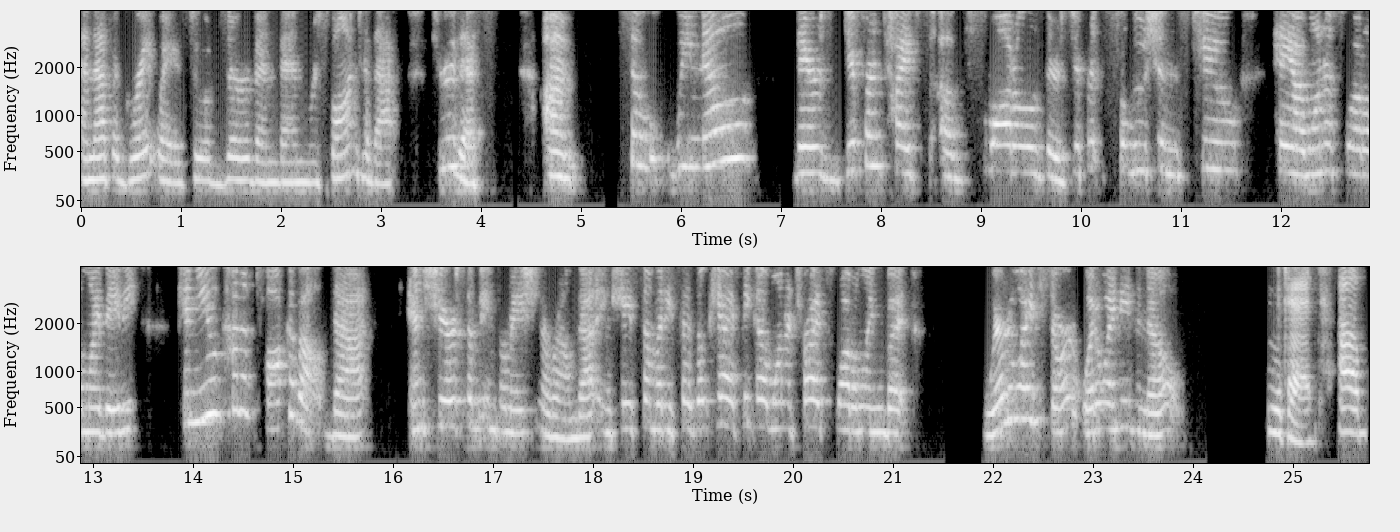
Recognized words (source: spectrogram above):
And that's a great way is to observe and then respond to that through this. Um, so we know there's different types of swaddles, there's different solutions to, hey, I want to swaddle my baby. Can you kind of talk about that and share some information around that in case somebody says, okay, I think I want to try swaddling, but where do I start? What do I need to know? Okay. Um,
